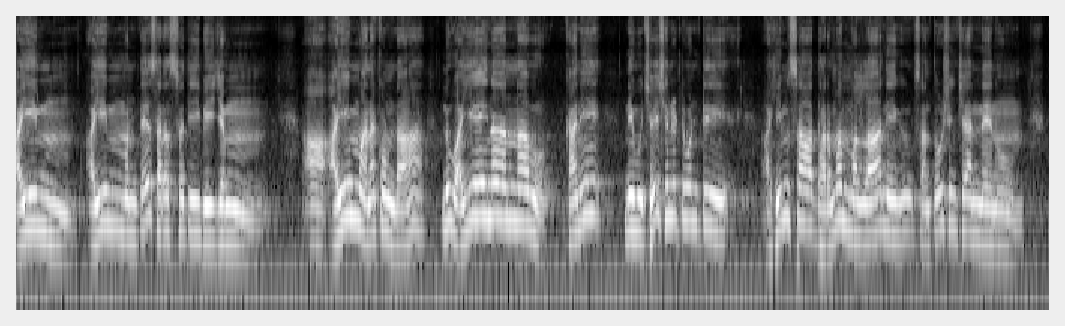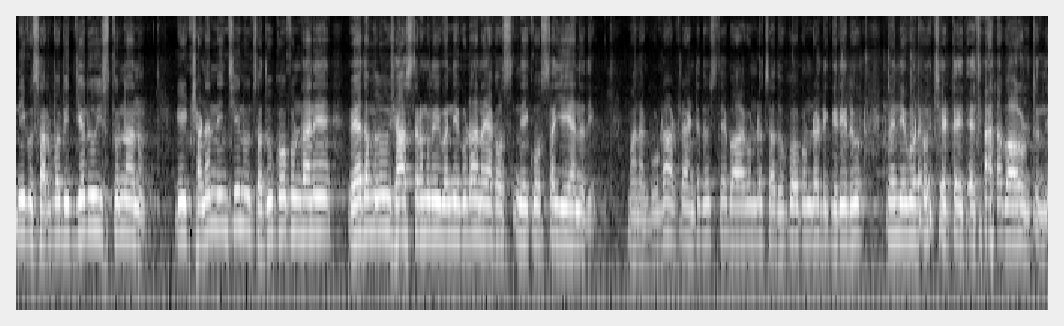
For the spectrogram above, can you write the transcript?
ఐం ఐం అంటే సరస్వతీ బీజం. ఆ ఐం అనకుండా నువ్వు అయ్యైనా అన్నావు. కానీ నీవు చేసినటువంటి అహింసా ధర్మం వల్ల నీకు సంతోషించాను నేను. నీకు సర్వ విద్యలు ఇస్తున్నాను. ఈ క్షణం నుంచి నువ్వు చదువుకోకుండానే వేదములు శాస్త్రములు ఇవన్నీ కూడా నాకు నీకు వస్తాయి అన్నది. మనకు కూడా అట్లాంటిది వస్తే బాగుండు. చదువుకోకుండా డిగ్రీలు ఇవన్నీ కూడా వచ్చేటైతే చాలా బాగుంటుంది.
